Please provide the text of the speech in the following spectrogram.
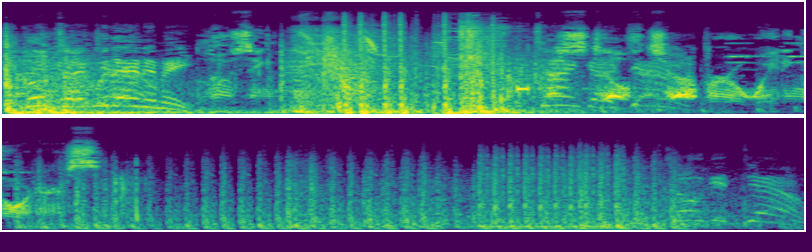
Contact with enemy! Losing B. Tango Stealth down! chopper awaiting orders. Target down!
